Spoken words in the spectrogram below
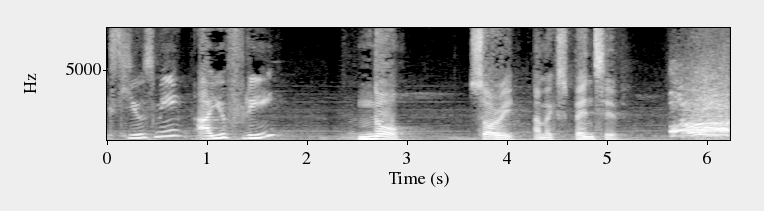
Excuse me? Are you free? No. Sorry, I'm expensive. Oh!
